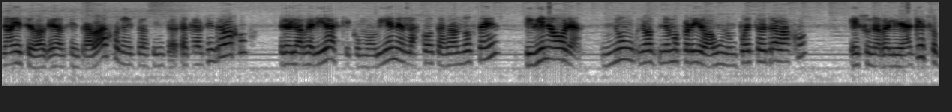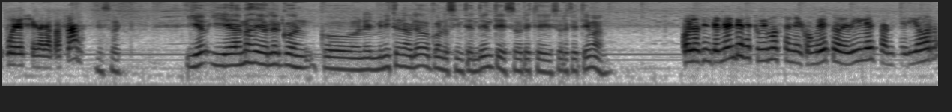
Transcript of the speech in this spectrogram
nadie se va a quedar sin trabajo, nadie se va a, quedar sin trabajo, pero la realidad es que como vienen las cosas dándose, si bien ahora no, no, no hemos perdido aún un puesto de trabajo, es una realidad que eso puede llegar a pasar. Exacto. Y, y además de hablar con, con el ministro, ¿han hablado con los intendentes sobre este sobre este tema? Con los intendentes estuvimos en el Congreso de Viles anterior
